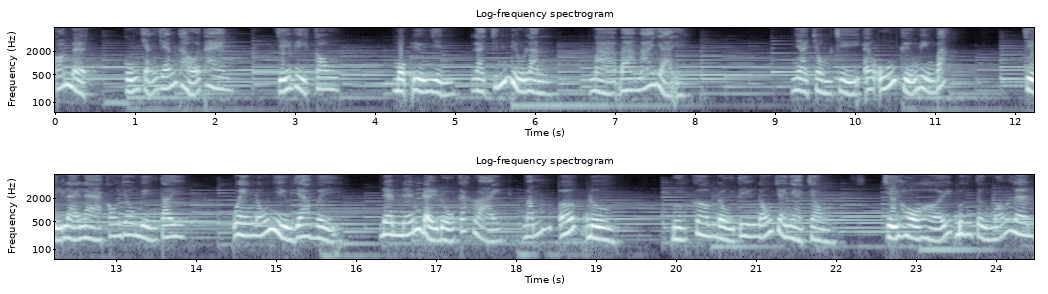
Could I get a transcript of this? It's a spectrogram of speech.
Có mệt cũng chẳng dám thở than, chỉ vì câu, một điều nhịn là chính điều lành mà ba má dạy. Nhà chồng chị ăn uống kiểu miền bắc, chị lại là con dâu miền tây, quen nấu nhiều gia vị, nêm nếm đầy đủ các loại mắm, ớt, đường bữa cơm đầu tiên nấu cho nhà chồng, chị hồ hởi bưng từng món lên,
